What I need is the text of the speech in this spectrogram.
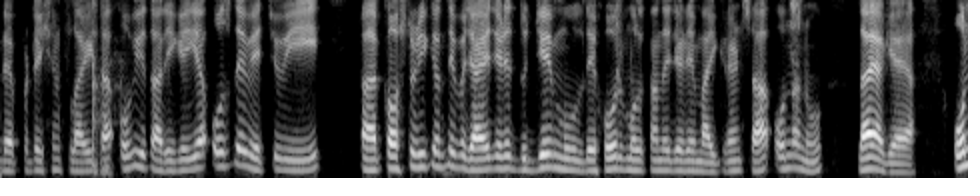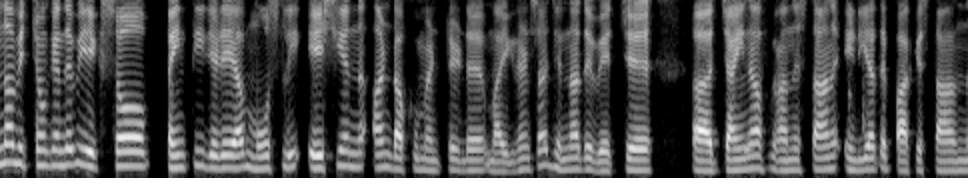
ਡੈਪੂਟੇਸ਼ਨ ਫਲਾਈਟ ਆ, ਉਹ ਵੀ ਉਤਾਰੀ ਗਈ ਆ। ਉਸ ਦੇ ਵਿੱਚ ਵੀ ਕੋਸਟਾਰੀਕਨ ਦੇ ਬਜਾਏ ਜਿਹੜੇ ਦੂਜੇ ਮੂਲ ਦੇ ਹੋਰ ਮੁਲਕਾਂ ਦੇ ਜਿਹੜੇ ਮਾਈਗ੍ਰੈਂਟਸ ਆ, ਉਹਨਾਂ ਨੂੰ ਲਾਇਆ ਗਿਆ ਆ। ਉਹਨਾਂ ਵਿੱਚੋਂ ਕਹਿੰਦੇ ਵੀ 135 ਜਿਹੜੇ ਆ ਮੋਸਟਲੀ ਏਸ਼ੀਅਨ ਅਨਡਾਕੂਮੈਂਟਡ ਮਾਈਗ੍ਰੈਂਟਸ ਆ, ਜਿਨ੍ਹਾਂ ਦੇ ਵਿੱਚ ਚਾਈਨਾ, ਅਫਗਾਨਿਸਤਾਨ, ਇੰਡੀਆ ਤੇ ਪਾਕਿਸਤਾਨ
